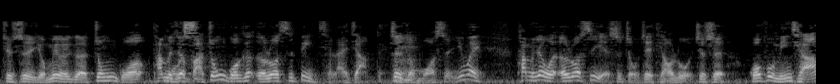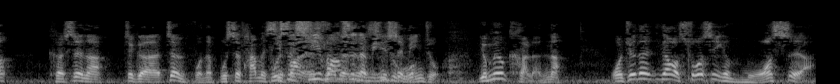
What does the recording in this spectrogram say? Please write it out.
就是有没有一个中国，他们就把中国跟俄罗斯并起来讲这种模式，因为他们认为俄罗斯也是走这条路，就是国富民强。可是呢，这个政府呢不是他们西方不是西方式的民主民主，有没有可能呢？我觉得要说是一个模式啊，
